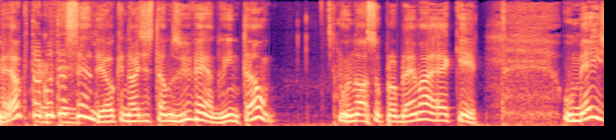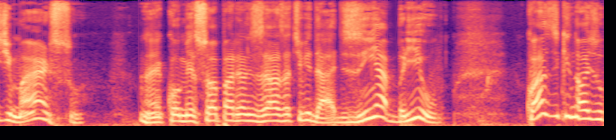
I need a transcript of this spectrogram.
É o que está acontecendo, é o que nós estamos vivendo. Então, o nosso problema é que o mês de março né, começou a paralisar as atividades. Em abril, quase que nós, o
